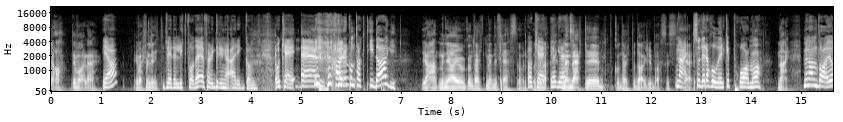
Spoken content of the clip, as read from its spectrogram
Ja, det var det. Ja, I hvert fall litt. dveler litt på det. Jeg føler grillinga er i gang. Ok, Um, Har dere kontakt i dag? Ja, men jeg har jo kontakt med de fleste. år. Ok, ja, greit. Men det er ikke kontakt på daglig basis. Nei, Det det. Så dere holder ikke på nå? Nei. Men han var jo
